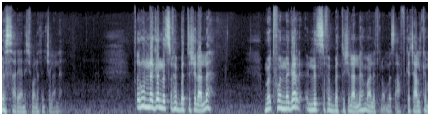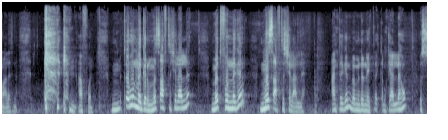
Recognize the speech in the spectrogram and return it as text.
መሳሪያ ነች ማለት እንችላለን ጥሩን ነገር ልጽፍበት ትችላለህ መጥፎን ነገር ልጽፍበት ትችላለህ ማለት ነው መጽሐፍ ከቻልክ ማለት ነው አፎን ጥሩን ነገር መጻፍ ትችላለህ መጥፎን ነገር መጻፍ ትችላለህ አንተ ግን በምንድን ነው የተጠቀምክ ያለኸው? እሱ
